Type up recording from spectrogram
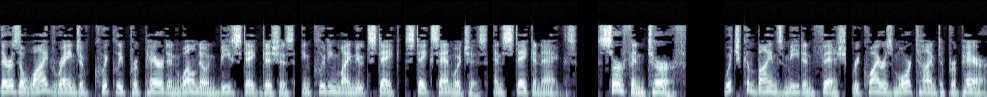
There is a wide range of quickly prepared and well-known beef steak dishes, including minute steak, steak sandwiches, and steak and eggs. Surf and turf, which combines meat and fish, requires more time to prepare.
